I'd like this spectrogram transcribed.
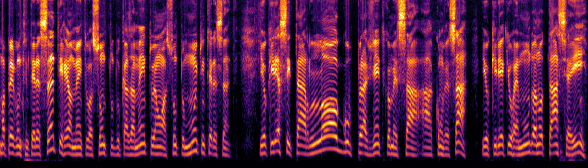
Uma pergunta interessante, realmente o assunto do casamento é um assunto muito interessante. E eu queria citar logo para a gente começar a conversar, eu queria que o Raimundo anotasse aí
